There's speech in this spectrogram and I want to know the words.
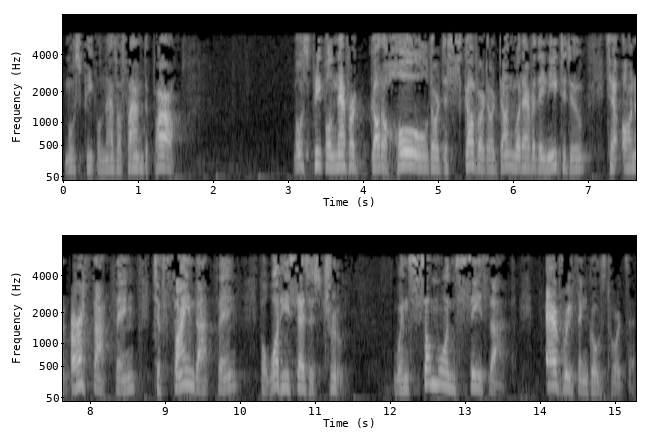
Most people never found the pearl. Most people never got a hold or discovered or done whatever they need to do to unearth that thing, to find that thing. But what he says is true. When someone sees that, everything goes towards it.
